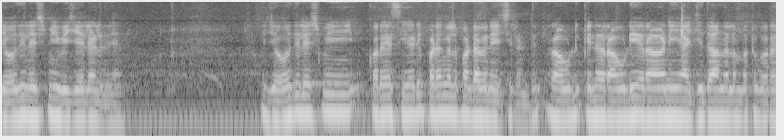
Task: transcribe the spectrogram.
ജ്യോതിലക്ഷ്മി വിജയലളിതയാണ് ജ്യോതിലക്ഷ്മി കുറേ സി ഡി പടങ്ങൾ പണ്ട് അഭിനയിച്ചിട്ടുണ്ട്. റൗഡി പിന്നെ റൗഡി റാണി അജിത എന്നെല്ലാം പറഞ്ഞിട്ട് കുറേ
